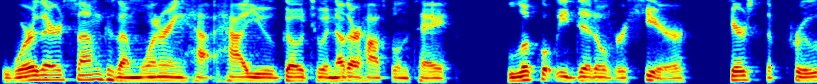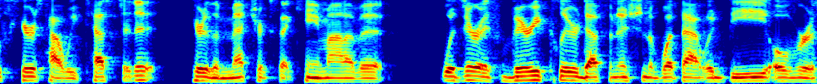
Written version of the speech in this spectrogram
were there some because i'm wondering how, how you go to another hospital and say look what we did over here. Here's the proof. Here's how we tested it. Here are the metrics that came out of it. Was there a very clear definition of what that would be over a,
